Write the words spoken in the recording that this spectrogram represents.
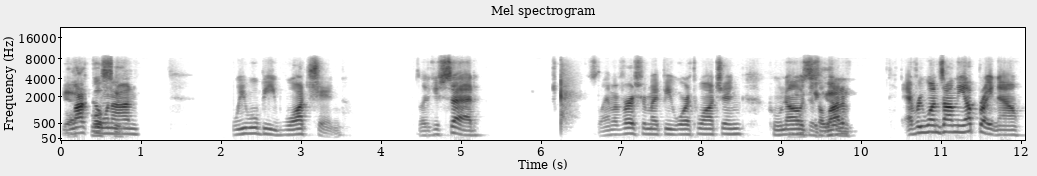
yeah, a lot we'll going see. on. We will be watching, like you said, Slammiversary might be worth watching. Who knows? Once There's again. a lot of everyone's on the up right now.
